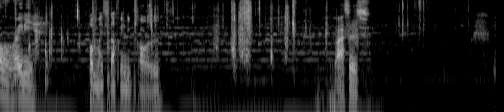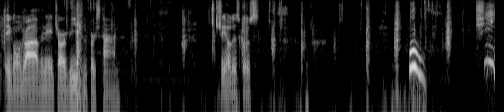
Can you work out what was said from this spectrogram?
Alrighty. Put my stuff in the car. Glasses. You're gonna drive an HRV for the first time. See how this goes. Woo! Gee.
